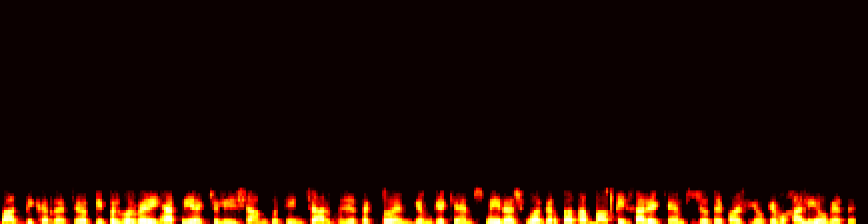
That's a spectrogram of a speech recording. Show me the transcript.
بات بھی کر رہے تھے اور people were very happy actually شام کو تین چار بجے تک تو ایم کیو ایم کے کیمپس میں ہی رش ہوا کرتا تھا۔ باقی سارے کیمپس جو تھے پارٹیوں کے وہ خالی ہو گئے تھے۔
